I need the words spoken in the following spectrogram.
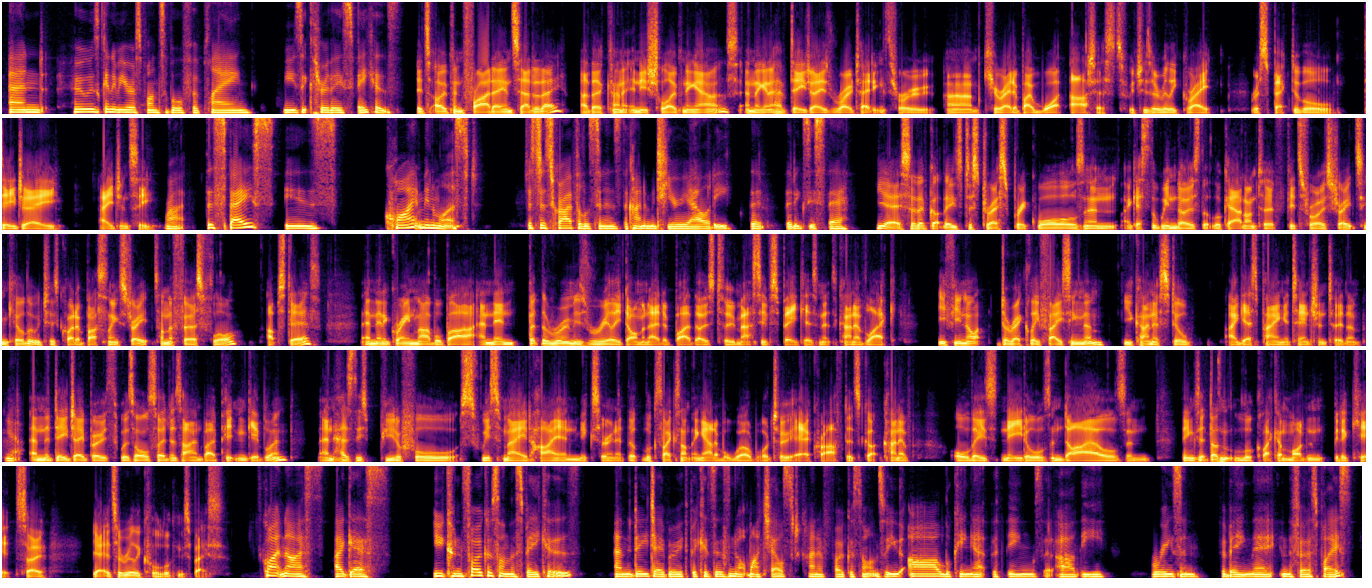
And who is going to be responsible for playing music through these speakers? It's open Friday and Saturday are the kind of initial opening hours, and they're going to have DJs rotating through, um, curated by What Artists, which is a really great, respectable DJ agency. Right. The space is quite minimalist. Just describe for listeners the kind of materiality that, that exists there. Yeah, so they've got these distressed brick walls and I guess the windows that look out onto Fitzroy Street, in Kilda, which is quite a bustling street. It's on the first floor upstairs. And then a green marble bar. And then, but the room is really dominated by those two massive speakers. And it's kind of like, if you're not directly facing them, you kind of still, I guess, paying attention to them. Yeah. And the DJ booth was also designed by Pitt and Giblin and has this beautiful Swiss made high end mixer in it that looks like something out of a World War II aircraft. It's got kind of all these needles and dials and things. It doesn't look like a modern bit of kit. So, yeah, it's a really cool looking space. It's quite nice, I guess. You can focus on the speakers and the DJ booth because there's not much else to kind of focus on. So you are looking at the things that are the reason for being there in the first place.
